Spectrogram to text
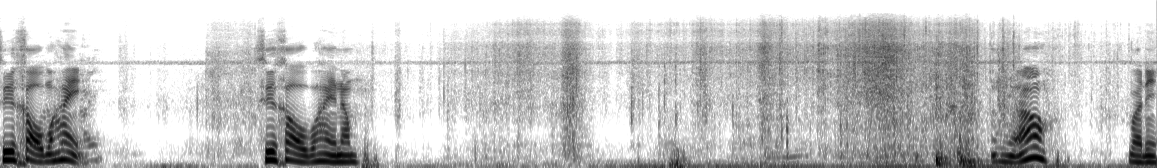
ซื้อข้าวมาให้ ซื้อข้าวมาให้นำเอามาดิ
